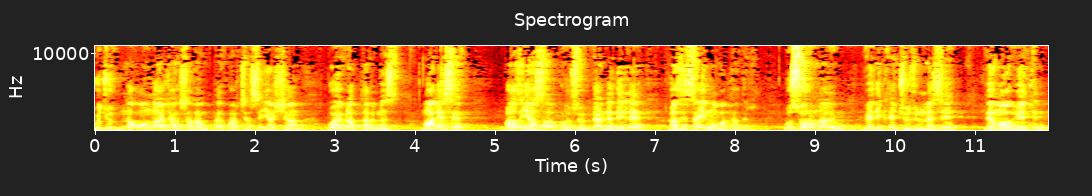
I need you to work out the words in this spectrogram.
vücudunda onlarca şaraplar parçası yaşayan bu evlatlarımız maalesef bazı yasal prosedürler nedeniyle gazi sayılmamaktadır. Bu sorunların vedikle çözülmesi ve mağduriyetin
